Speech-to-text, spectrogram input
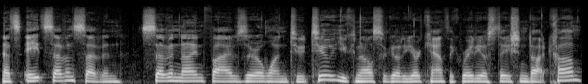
That's 877 795 0122. You can also go to yourcatholicradiostation.com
